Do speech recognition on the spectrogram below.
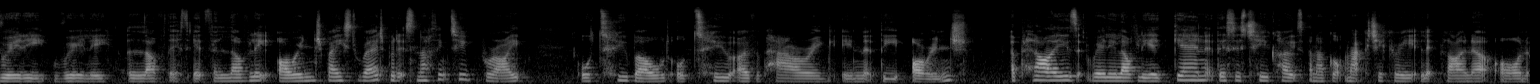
really, really love this. It's a lovely orange based red, but it's nothing too bright or too bold or too overpowering in the orange. Applies really lovely again. This is two coats and I've got MAC Chicory lip liner on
